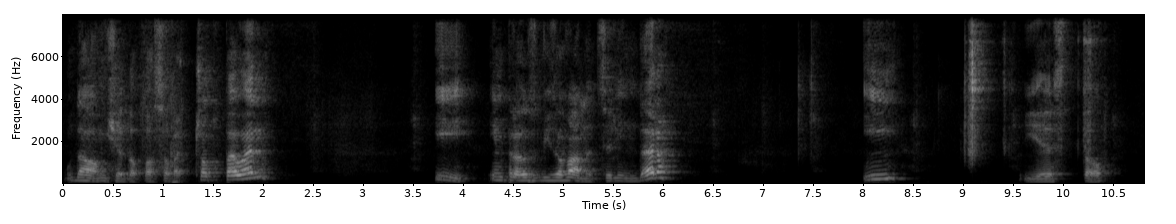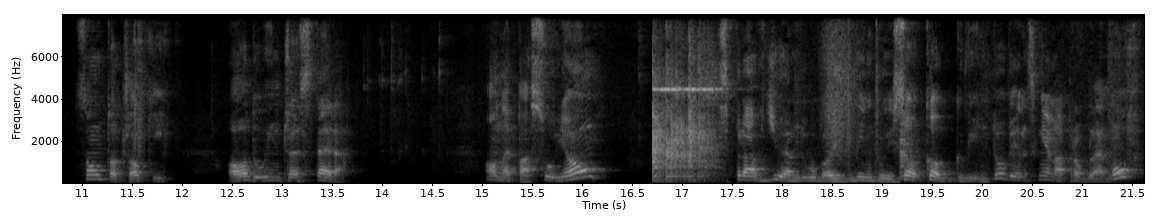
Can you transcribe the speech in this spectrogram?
Udało mi się dopasować czok pełen i improwizowany cylinder. I jest to, są to czoki od Winchestera. One pasują. Sprawdziłem długość gwintu i kok gwintu, więc nie ma problemów.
